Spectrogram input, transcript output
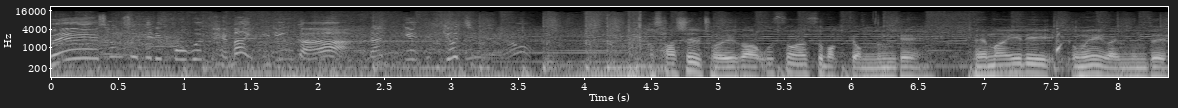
왜 선수들이 뽑은 대마 1인가라는 게 느껴지네요. 사실 저희가 우승할 수밖에 없는 게 대마 1위 음행이가 있는데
